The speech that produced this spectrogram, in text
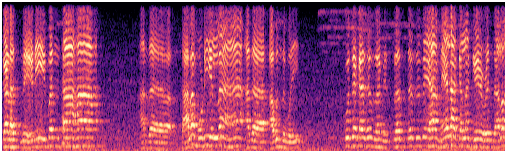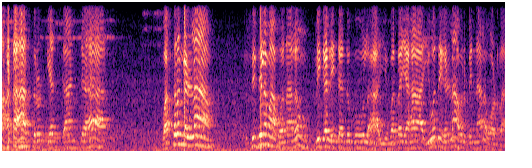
கடத்வேடி பந்தாக அந்த தலைமுடியெல்லாம் அதை அவுந்து போய் குஜகச விஸ்வஸ்தேகா மேலாக்கெல்லாம் கீழே விழுந்தாலும் ஹட்டா திருட்யத் காஞ்சா வஸ்திரங்கள்லாம் சிதிலமா போனாலும் விகலித கூலா. யுவதையா யுவதைகள்லாம் அவர் பின்னால ஓடுறா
